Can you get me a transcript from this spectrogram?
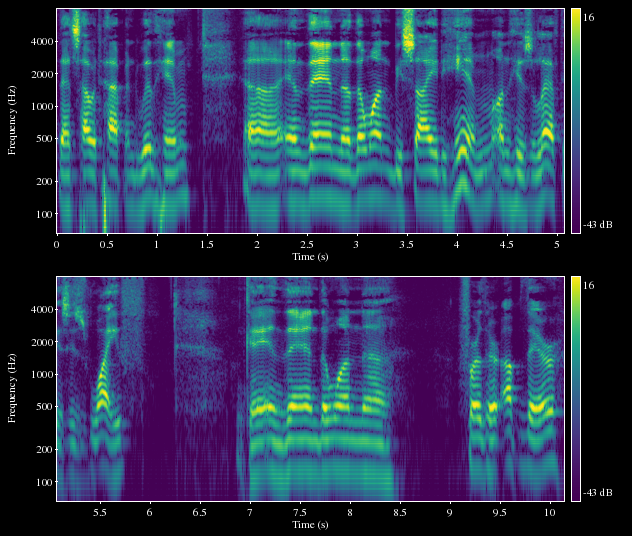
that's how it happened with him. Uh, and then uh, the one beside him on his left is his wife. Okay, and then the one uh, further up there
